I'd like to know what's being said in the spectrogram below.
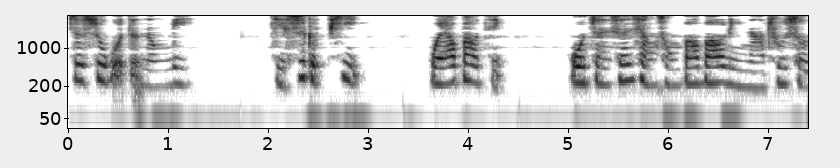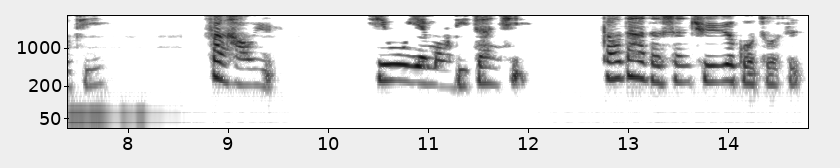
这是我的能力，解释个屁！我要报警！我转身想从包包里拿出手机，范好宇。姬物也猛地站起，高大的身躯越过桌子，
